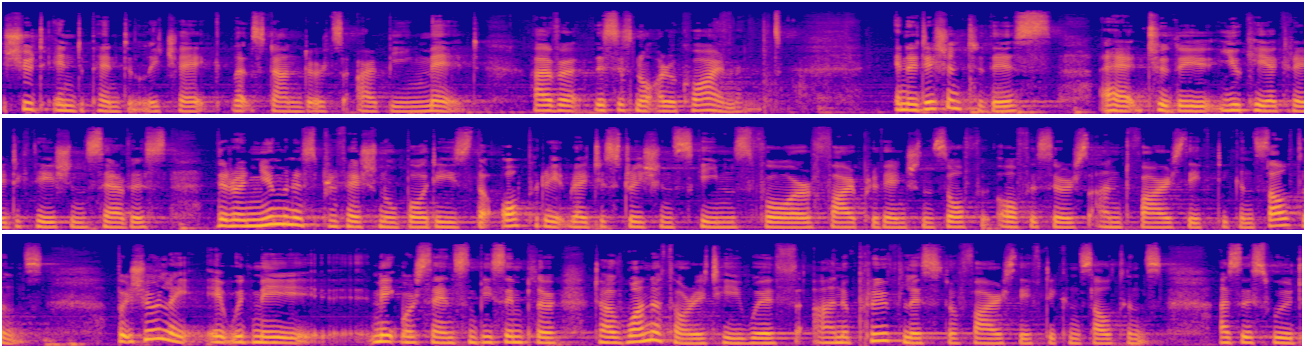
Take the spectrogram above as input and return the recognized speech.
should independently check that standards are being met. However, this is not a requirement. In addition to this, uh, to the UK Accreditation Service, there are numerous professional bodies that operate registration schemes for fire prevention officers and fire safety consultants. But surely it would may, make more sense and be simpler to have one authority with an approved list of fire safety consultants, as this would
